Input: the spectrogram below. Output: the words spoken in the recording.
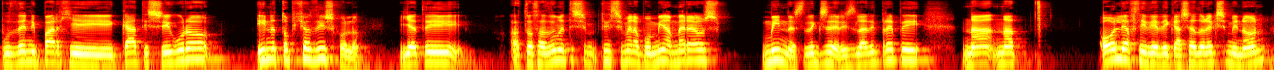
που δεν υπάρχει κάτι σίγουρο, είναι το πιο δύσκολο. Γιατί το θα δούμε τι, τι σημαίνει από μία μέρα έως μήνες, δεν ξέρεις. Δηλαδή πρέπει να, να. Όλη αυτή η διαδικασία των 6 μηνών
